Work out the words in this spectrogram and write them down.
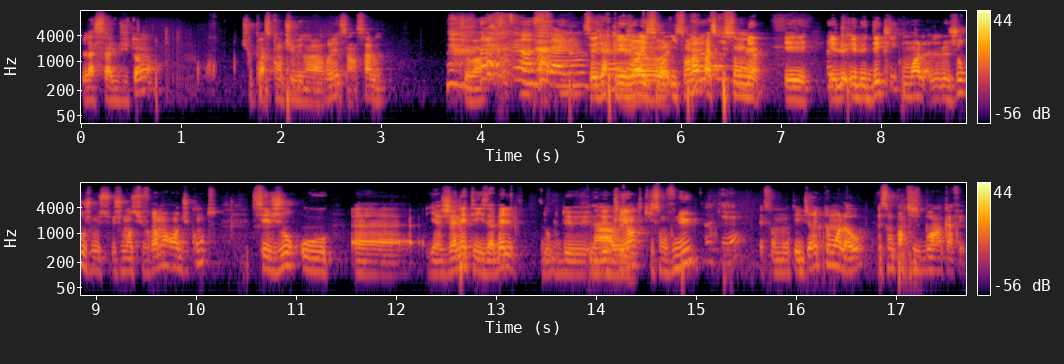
la salle du temps, tu passes quand tu veux dans la journée, c'est un salon. Tu vois C'est un salon. Ça veut dire que les gens, ils sont, ouais. ils sont là Je parce qu'ils sont bien. Et, et, le, et le déclic, moi, le jour où je me suis- je m'en suis, vraiment rendu compte, c'est le jour où euh, il y a Jeannette et Isabelle, donc deux, Ah, deux oui. clientes, qui sont venues. Elles sont montées directement là-haut. Elles sont parties se boire un café.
